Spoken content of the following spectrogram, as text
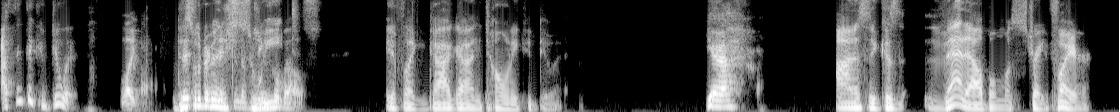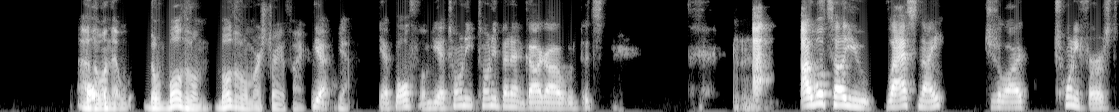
I think they could do it. Like This, would have been rendition of Jingle sweet if like Gaga and Tony could do it. Yeah, Honestly, because that album was straight fire. Uh, the one that the both of them, both of them are straight fire. Yeah, yeah, both of them. Yeah, Tony Tony Bennett and Gaga. It's. I, I will tell you, last night, July twenty first,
